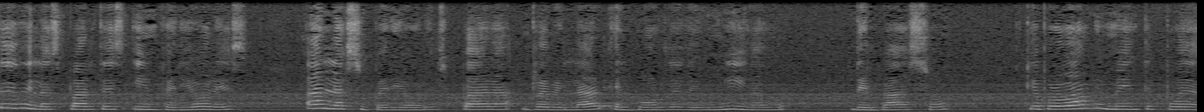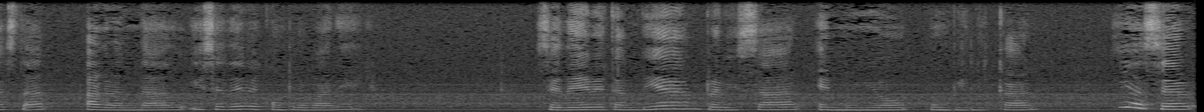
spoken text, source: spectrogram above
desde las partes inferiores a las superiores para revelar el borde de un hígado del vaso que probablemente pueda estar agrandado y se debe comprobar ello. Se debe también revisar el muñón umbilical y hacer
